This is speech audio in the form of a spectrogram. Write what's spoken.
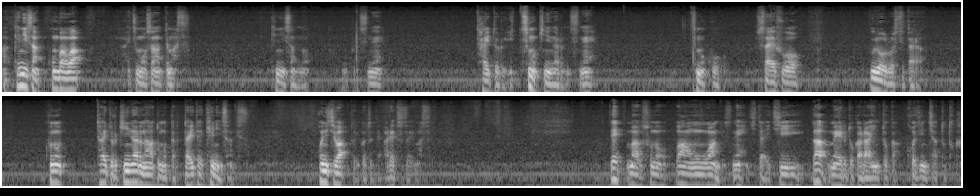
と。あケニーさんこんばんは。いつもお世話になってます。ケニーさんの僕ですねタイトルいつも気になるんですね。いつもこう財布をうろうろしてたらこのタイトル気になるなと思ったら大体ケニーさんです。こんにちは。ということでありがとうございます。でまあそのワンオンワンですね。1対1がメールとか LINE とか個人チャットとか。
